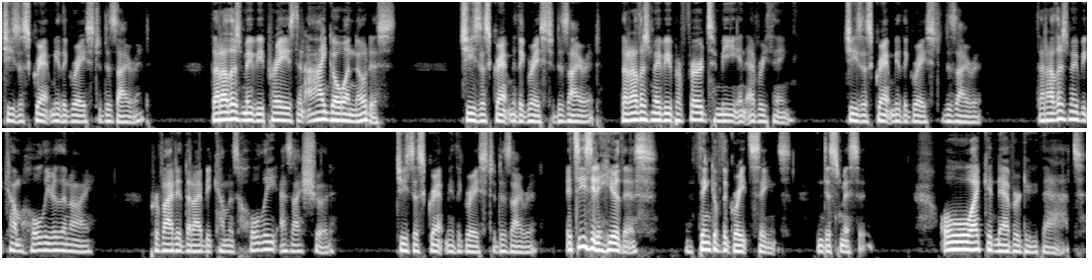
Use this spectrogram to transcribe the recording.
Jesus, grant me the grace to desire it that others may be praised and I go unnoticed. Jesus, grant me the grace to desire it, that others may be preferred to me in everything. Jesus, grant me the grace to desire it, that others may become holier than I, provided that I become as holy as I should. Jesus, grant me the grace to desire it. It's easy to hear this and think of the great saints and dismiss it. Oh, I could never do that.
